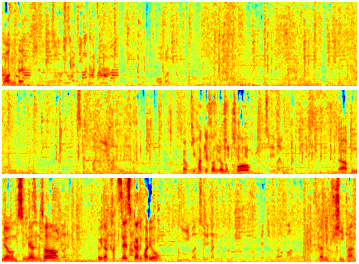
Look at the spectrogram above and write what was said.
뭔데 5번 부대 삼번 2번. 부대 몇기 밖에 던져놓고. 7번 9번 자 복명음 쓰면서 2번 여기다 각세스까지 활용. 2번 7번 부대 그 다음에 귀신탄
